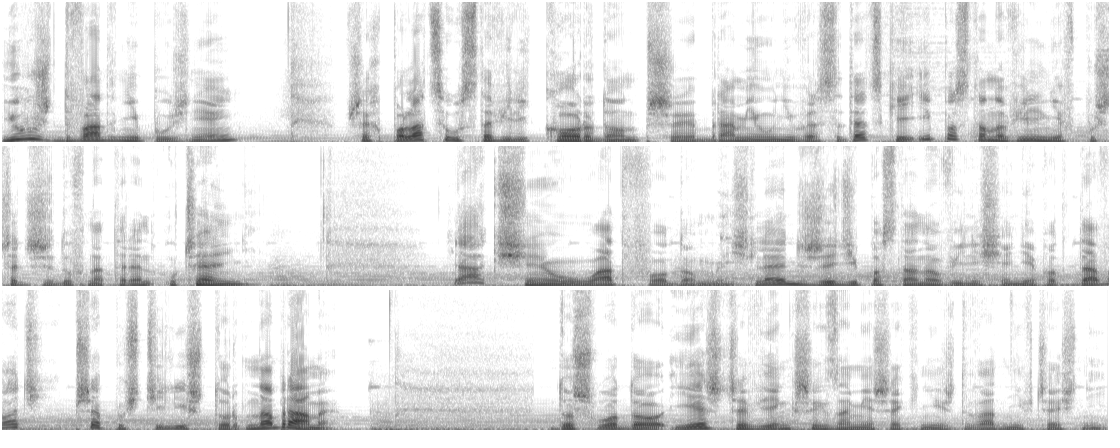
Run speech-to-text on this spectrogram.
Już dwa dni później Wszechpolacy ustawili kordon przy bramie uniwersyteckiej i postanowili nie wpuszczać Żydów na teren uczelni. Jak się łatwo domyśleć, Żydzi postanowili się nie poddawać i przepuścili szturm na bramę. Doszło do jeszcze większych zamieszek niż dwa dni wcześniej.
